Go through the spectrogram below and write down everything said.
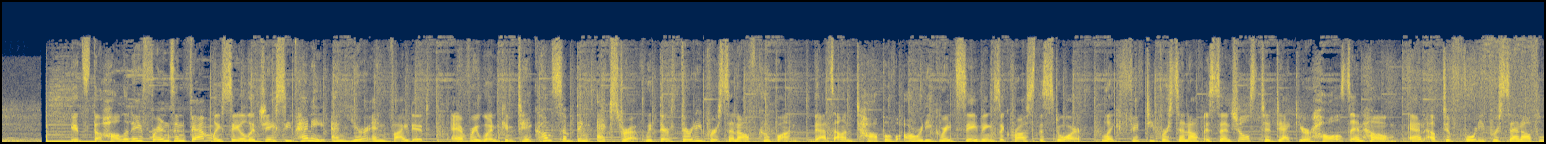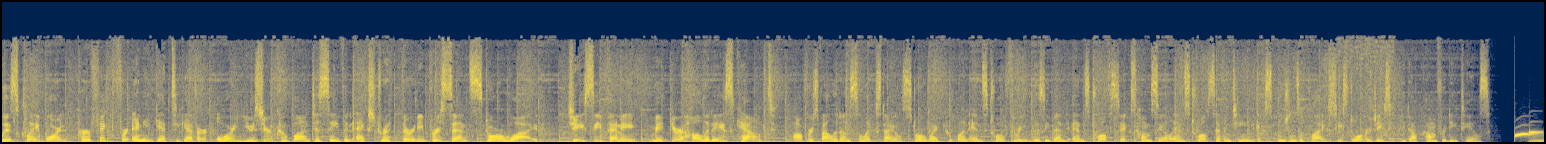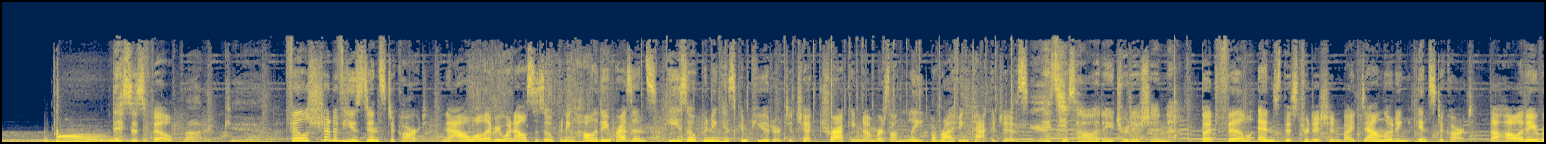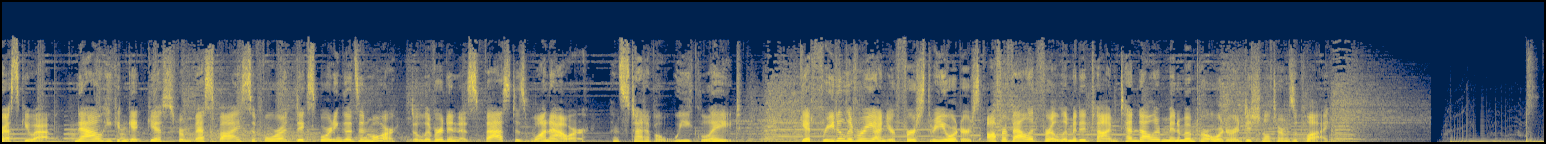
It's the holiday friends and family sale at JCPenney, and you're invited. Everyone can take home something extra with their 30% off coupon. That's on top of already great savings across the store, like 50% off essentials to deck your halls and home, and up to 40% off Liz Claiborne, perfect for any get together. Or use your coupon to save an extra 30% store wide. JCPenney, make your holidays count. Offers valid on select styles. Store wide coupon ends 12 3. Liz event ends 12 6. Home sale ends 12 17. Exclusions apply. See store or jcp.com for details. This is Phil. Not again. Phil should have used Instacart. Now, while everyone else is opening holiday presents, he's opening his computer to check tracking numbers on late arriving packages. It's his holiday tradition. But Phil ends this tradition by downloading Instacart, the holiday rescue app. Now he can get gifts from Best Buy, Sephora, Dick's Sporting Goods, and more, delivered in as fast as one hour instead of a week late. Get free delivery on your first three orders. Offer valid for a limited time $10 minimum per order. Additional terms apply.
